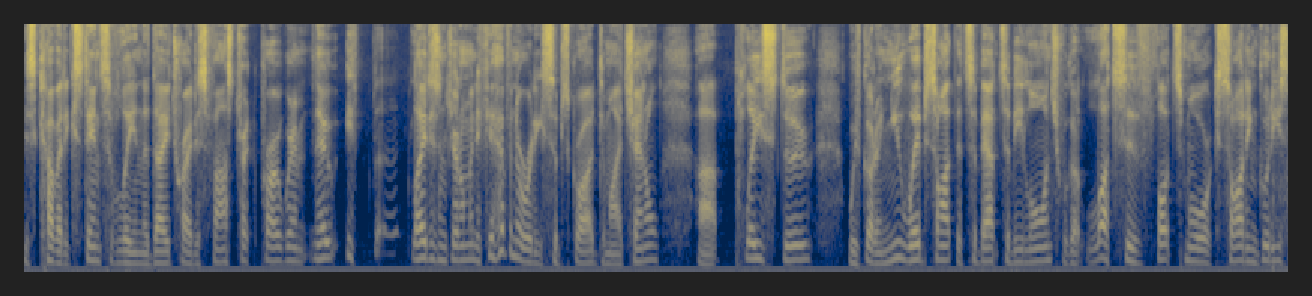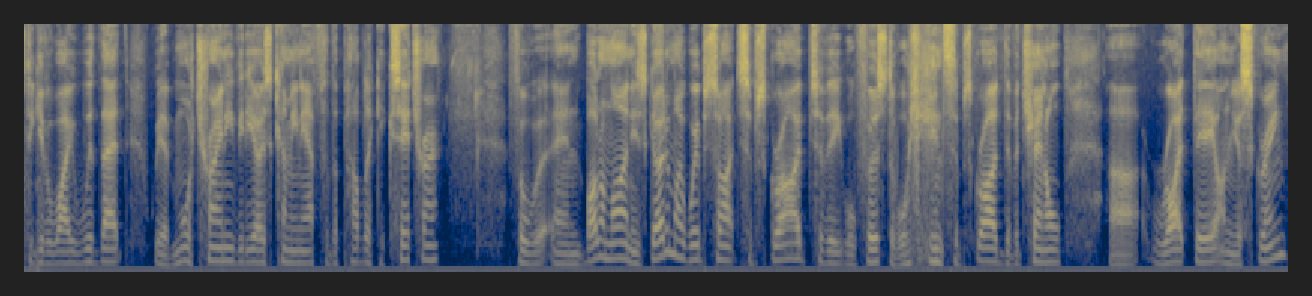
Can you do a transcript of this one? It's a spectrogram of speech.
is covered extensively in the day traders fast track program. Now if uh, ladies and gentlemen if you haven't already subscribed to my channel uh, please do. We've got a new website that's about to be launched. We've got lots of lots more exciting goodies to give away with that. We have more training videos coming out for the public etc for and bottom line is go to my website subscribe to the well first of all you can subscribe to the channel uh, right there on your screen.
